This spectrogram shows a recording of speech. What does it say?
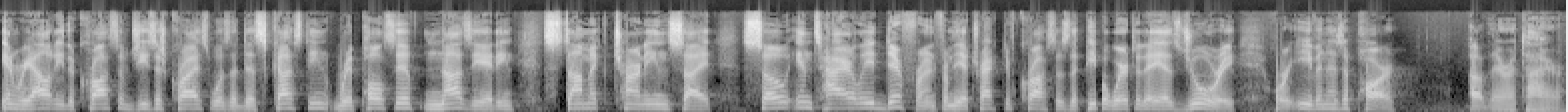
In reality, the cross of Jesus Christ was a disgusting, repulsive, nauseating, stomach churning sight, so entirely different from the attractive crosses that people wear today as jewelry or even as a part of their attire.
